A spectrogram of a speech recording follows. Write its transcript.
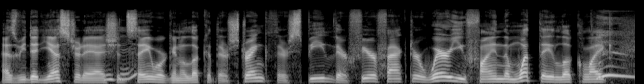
As we did yesterday, I -hmm. should mm-hmm. say we're going to look at their strength, their speed, their fear factor, where you find them, what they look like.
